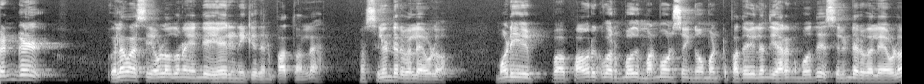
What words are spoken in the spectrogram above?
பெண்கள் விலைவாசி எவ்வளோ தூரம் எங்கே ஏறி நிற்குதுன்னு பார்த்தோம்ல? சிலிண்டர் விலை எவ்வளோ மோடி ப பவருக்கு வரும்போது மன்மோகன் சிங் கவர்மெண்ட் பதவியிலேருந்து இறங்கும்போது சிலிண்டர் விலை எவ்வளோ?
